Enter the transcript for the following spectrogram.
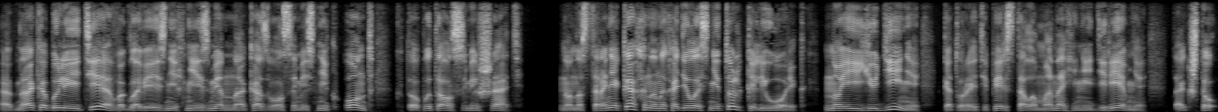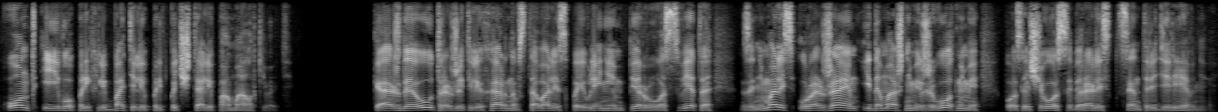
Однако были и те, во главе из них неизменно оказывался мясник Онт, кто пытался мешать. Но на стороне Кахана находилась не только Леорик, но и Юдини, которая теперь стала монахиней деревни, так что Онт и его прихлебатели предпочитали помалкивать. Каждое утро жители Харна вставали с появлением первого света, занимались урожаем и домашними животными, после чего собирались в центре деревни.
